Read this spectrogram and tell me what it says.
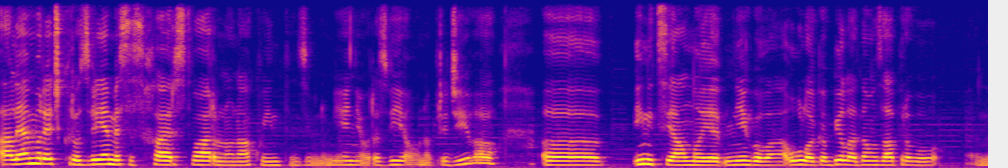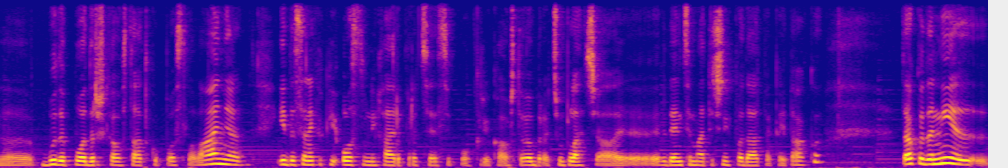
ali ajmo reći, kroz vrijeme se HR stvarno onako intenzivno mijenjao, razvijao, napređivao. Uh, inicijalno je njegova uloga bila da on zapravo bude podrška ostatku poslovanja i da se nekakvi osnovni HR procesi pokriju kao što je obračun plaća, evidencija matičnih podataka i tako. Tako da nije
